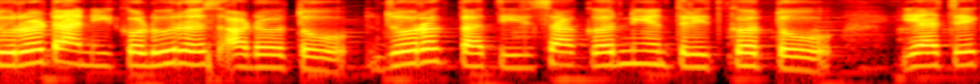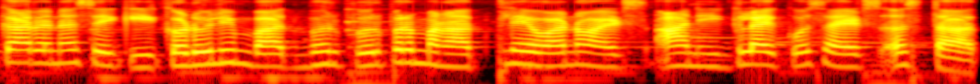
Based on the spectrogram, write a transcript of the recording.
तुरट आणि कडू रस आढळतो जो रक्तातील साखर नियंत्रित करतो. याचे कारण असे की कडुलिंबात भरपूर प्रमाणात फ्लेवानॉइड्स आणि ग्लायकोसाइड्स असतात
